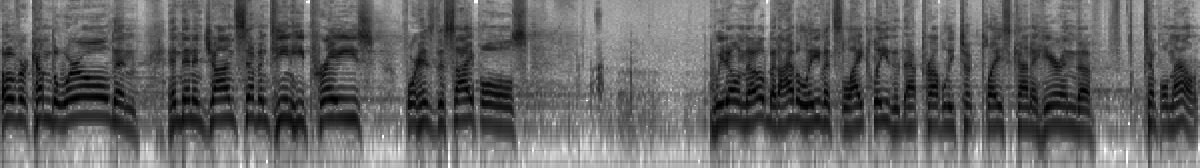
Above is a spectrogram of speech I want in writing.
overcome the world. And, and then in John 17, He prays for His disciples. We don't know, but I believe it's likely that that probably took place kind of here in the Temple Mount.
